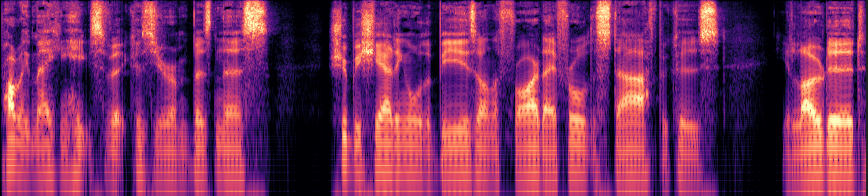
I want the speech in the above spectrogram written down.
probably making heaps of it because you're in business, should be shouting all the beers on the Friday for all the staff because you're loaded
